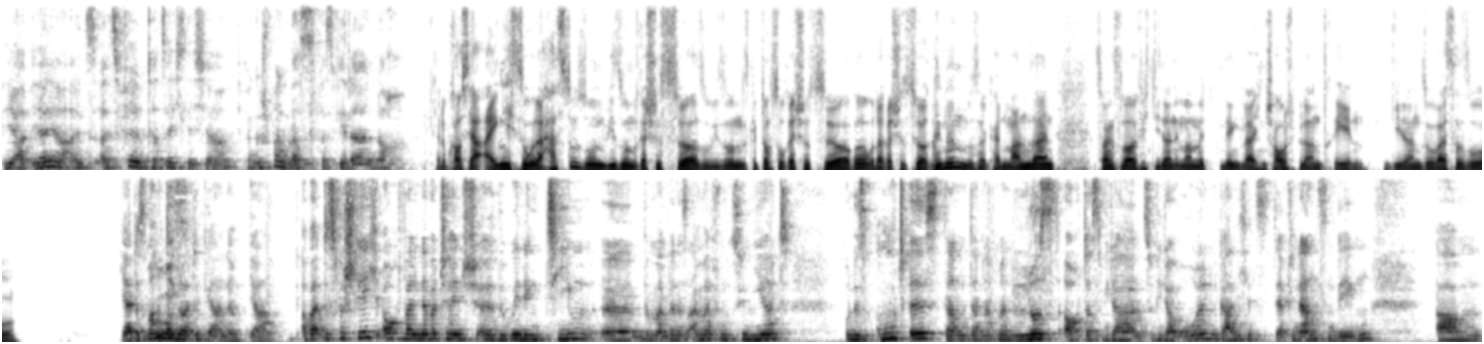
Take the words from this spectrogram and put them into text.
Ja, ja, ja, als, als Film tatsächlich, ja. Ich bin gespannt, was, was wir da noch. Ja, du brauchst ja eigentlich so, oder hast du so ein, wie so ein Regisseur, so wie so ein, es gibt auch so Regisseure oder Regisseurinnen, müssen ja kein Mann sein, zwangsläufig, die dann immer mit den gleichen Schauspielern drehen. Die dann so, weißt du, so ja, das machen so die Leute gerne, ja. Aber das verstehe ich auch, weil Never Change uh, the Winning Team, äh, wenn man, wenn es einmal funktioniert und es gut ist, dann, dann hat man Lust, auch das wieder zu wiederholen, gar nicht jetzt der Finanzen wegen. Ähm,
